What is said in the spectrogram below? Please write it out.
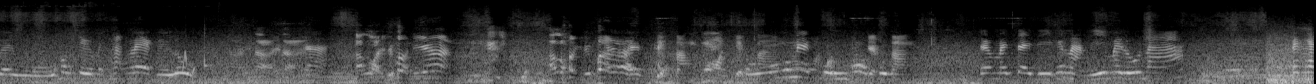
เลยโอ้โหเพิ่งเจอเป็นครั้งแรกเลยลูก ไหนไหนจ้ะ อร่อยหรือเปล่าเนี่ยอร่อยหรือเปล่าอร่อยเก็บตังค์ก่อนเก็บโอ้ตังค์แม่คุณพ่อเก็บคุณตังค์จะไม่ใจดีขนาดนี้ไม่รู้นะ เป็นไง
